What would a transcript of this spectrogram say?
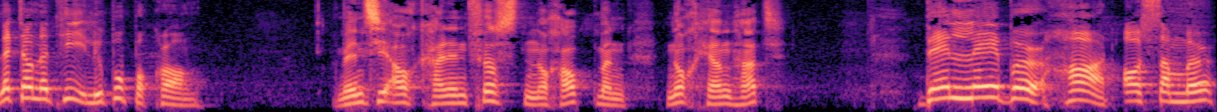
และเจ้าหน้าที่หรือผู้ปกครอง Wenn sie auch keinen Fürsten noch Hauptmann noch Herrn hat, they labor hard all summer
